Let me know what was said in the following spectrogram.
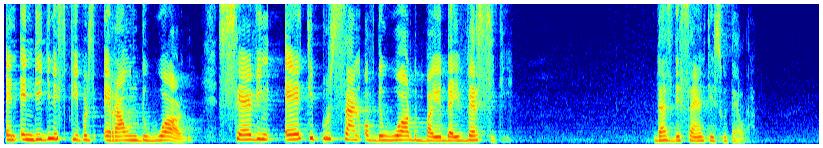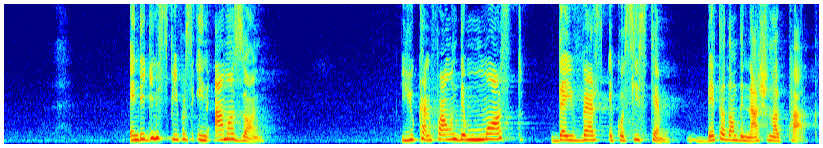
And indigenous peoples around the world, saving 80% of the world biodiversity. That's the scientists who tell us. Indigenous peoples in Amazon, you can find the most diverse ecosystem, better than the national park.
